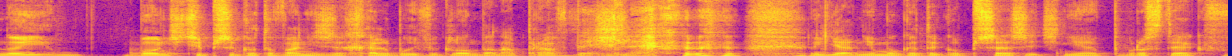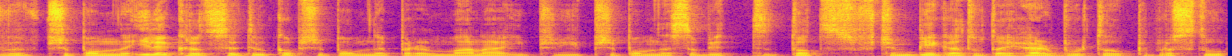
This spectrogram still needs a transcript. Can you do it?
No i bądźcie przygotowani, że Hellboy wygląda naprawdę źle. ja nie mogę tego przeżyć. Nie? Po prostu jak przypomnę, ilekroć sobie tylko przypomnę Perlmana i, i przypomnę sobie to, w czym biega tutaj Herbert, to po prostu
